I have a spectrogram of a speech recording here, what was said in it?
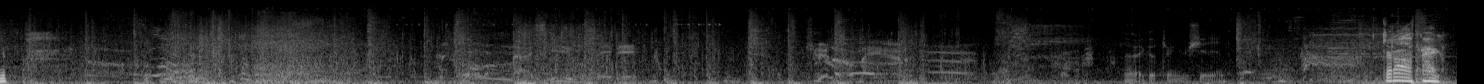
Yep. That's you, baby. Killer man. Alright, go turn your shit in. Get off me!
